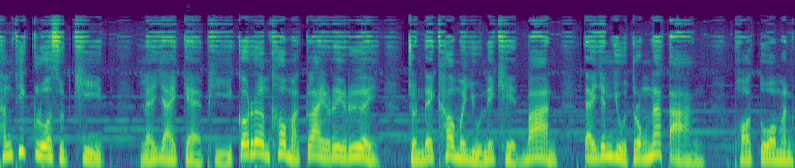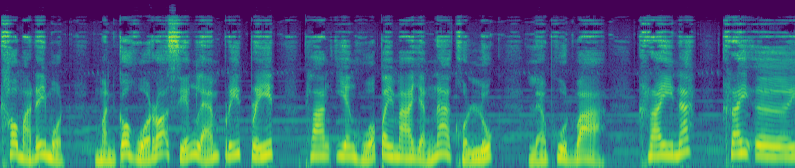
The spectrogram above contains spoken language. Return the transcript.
ทั้งที่กลัวสุดขีด และยายแก่ผีก็เริ่มเข้ามาใกล้เรื่อยๆ จนได้เข้ามาอยู่ในเขตบ้าน แต่ยังอยู่ตรงหน้าต่าง พอตัวมันเข้ามาได้หมด มันก็หัวเราะเสียงแหลมปรีดปรีดพลางเอียงหัวไปมาอย่างหน้าขนลุก แล้วพูดว่า ใครนะ ใครเอ่ย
